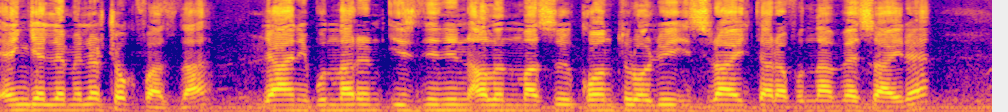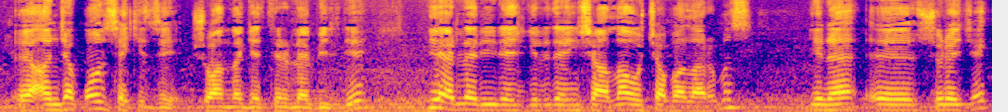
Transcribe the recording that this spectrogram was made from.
engellemeler çok fazla. Yani bunların izninin alınması, kontrolü İsrail tarafından vesaire ancak 18'i şu anda getirilebildi. Diğerleriyle ilgili de inşallah o çabalarımız yine e, sürecek.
